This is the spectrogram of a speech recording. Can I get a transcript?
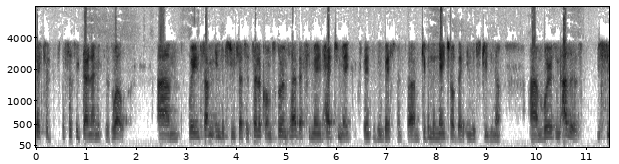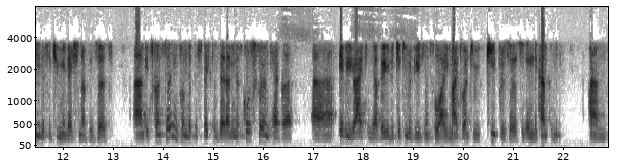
sector-specific dynamics as well. Um, where in some industries, such as telecoms, firms have actually made, had to make expensive investments, um, given the nature of that industry, you know. Um, whereas in others, you see this accumulation of reserves. Um, it's concerning from the perspective that, I mean, of course, firms have a, uh, every right, and there are very legitimate reasons for why you might want to keep reserves within the company. Um,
